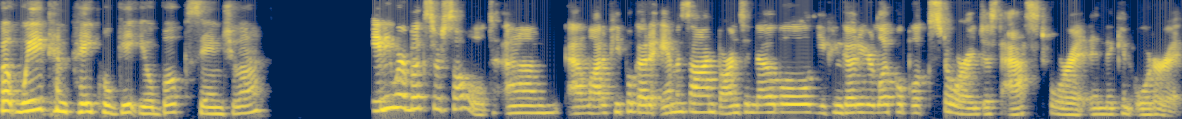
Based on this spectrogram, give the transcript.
But where can people get your books, Angela? Anywhere books are sold. Um, a lot of people go to Amazon, Barnes and Noble. You can go to your local bookstore and just ask for it, and they can order it.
